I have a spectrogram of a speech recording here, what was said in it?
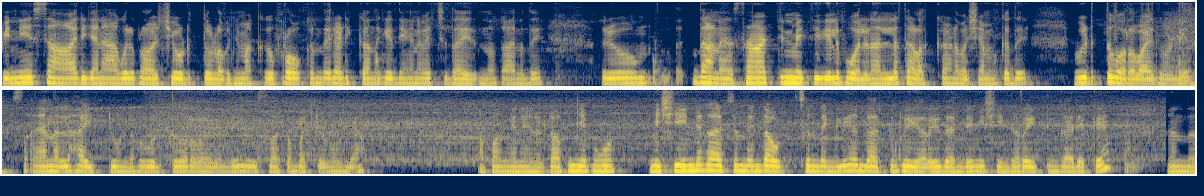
പിന്നെ ഈ സാരി ഞാൻ ആകെ ഒരു പ്രാവശ്യം എടുത്തുള്ളൂ അപ്പം ഞാൻ മക്കൾക്ക് ഫ്രോക്ക് എന്തെങ്കിലും അടിക്കാമെന്ന് കരുതി അങ്ങനെ വെച്ചതായിരുന്നു. കാരണം ഇത് ഒരു ഇതാണ് സാറ്റിൻ മെറ്റീരിയൽ പോലെ നല്ല തിളക്കമാണ് പക്ഷെ നമുക്കത് വിടുത്ത് കുറവായതുകൊണ്ട്. ഞാൻ നല്ല ഹൈറ്റും ഉണ്ട് അപ്പോൾ വിടുത്ത് കുറവായതുകൊണ്ട് യൂസ് ആക്കാൻ പറ്റുന്നില്ല. അപ്പോൾ അങ്ങനെയാണ് കേട്ടോ. അപ്പം ഇനിയിപ്പോൾ മെഷീന്റെ കാര്യത്തിൽ എന്തെങ്കിലും ഡൗട്ട്സ് ഉണ്ടെങ്കിൽ എല്ലാവർക്കും ക്ലിയർ ചെയ്ത് തരേണ്ടത് മെഷീന്റെ റേറ്റും കാര്യമൊക്കെ. എന്താ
